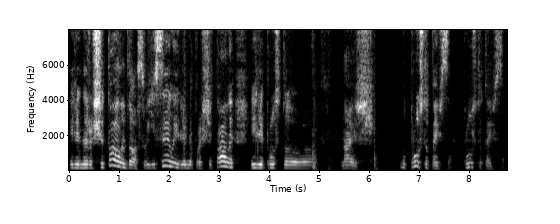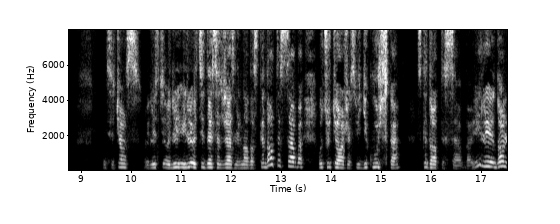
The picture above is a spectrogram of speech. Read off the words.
Ілі не розчитали, да, свої сили, ілі не просчитали, ілі просто, знаєш, ну просто та й все. Просто та й все. І зараз ці 10 жезлів треба скидати з себе, оцю тяжесть від Курська скидати з себе. Ілі далі,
